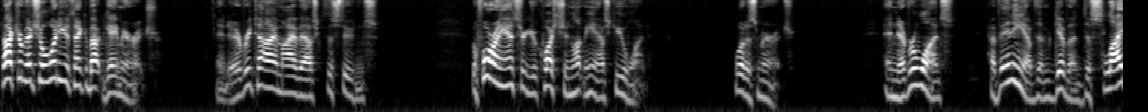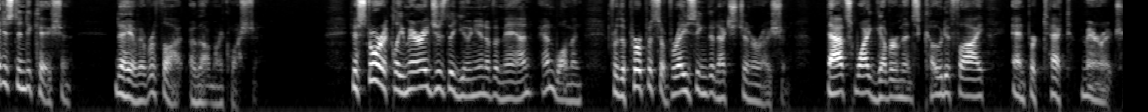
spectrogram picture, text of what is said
Dr. Mitchell, what do you think about gay marriage? And every time I've asked the students, before I answer your question, let me ask you one. What is marriage? and never once have any of them given the slightest indication they have ever thought about my question. Historically, marriage is the union of a man and woman for the purpose of raising the next generation. That's why governments codify and protect marriage.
